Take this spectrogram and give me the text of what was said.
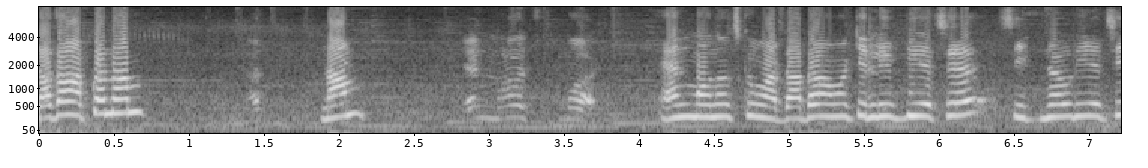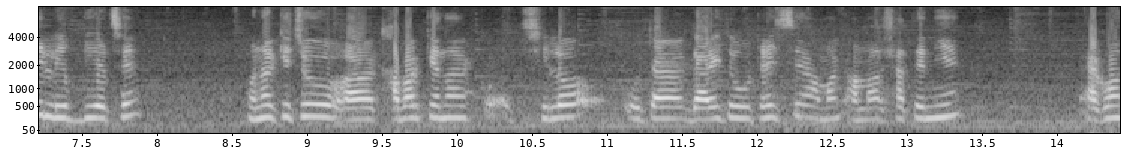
দাদা, আপনার নাম? নাম? এন মনোজ কুমার। দাদা আমাকে লিফট দিয়েছে সিগন্যাল দিয়েছি লিফট দিয়েছে। ওনার কিছু খাবার কেনার ছিল, ওটা গাড়িতে উঠাইছে আমার আমার সাথে নিয়ে। এখন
